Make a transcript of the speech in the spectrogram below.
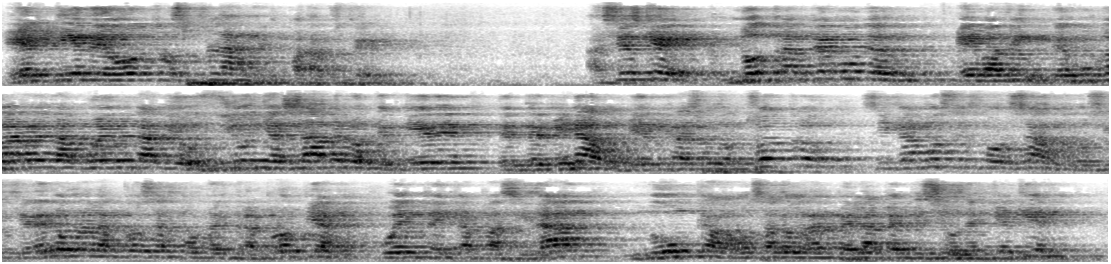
Él tiene otros planes para usted. Así es que no tratemos de evadir, de jugarle la vuelta a Dios. Dios ya sabe lo que tiene determinado. Mientras nosotros sigamos esforzándonos y querer lograr las cosas por nuestra propia cuenta y capacidad, nunca vamos a lograr ver las bendiciones que tiene.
